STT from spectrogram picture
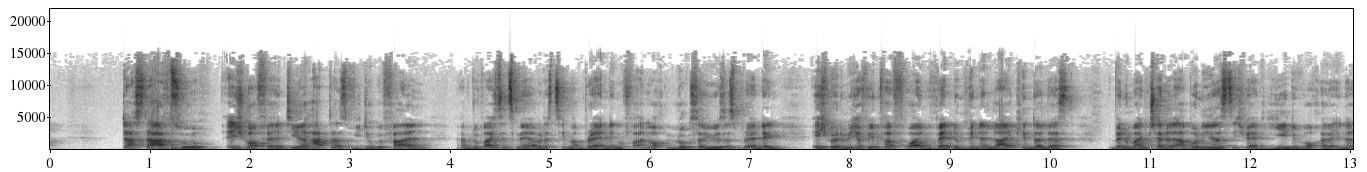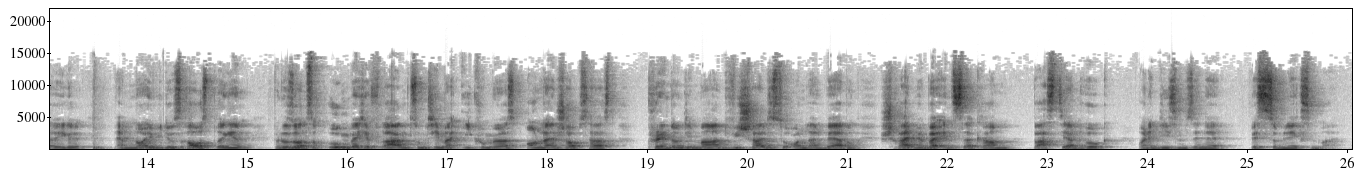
Das dazu. Ich hoffe, dir hat das Video gefallen. Ähm, du weißt jetzt mehr über das Thema Branding und vor allem auch luxuriöses Branding. Ich würde mich auf jeden Fall freuen, wenn du mir ein Like hinterlässt, wenn du meinen Channel abonnierst. Ich werde jede Woche in der Regel ähm, neue Videos rausbringen. Wenn du sonst noch irgendwelche Fragen zum Thema E-Commerce, Online-Shops hast, Print on Demand, wie schaltest du Online-Werbung, schreib mir bei Instagram Bastian Hook und in diesem Sinne bis zum nächsten Mal.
